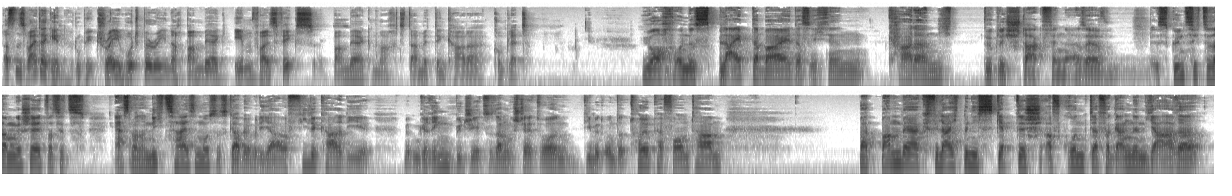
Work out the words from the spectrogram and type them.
Lass uns weitergehen, Rupi. Trey Woodbury nach Bamberg ebenfalls fix. Bamberg macht damit den Kader komplett. Ja, und es bleibt dabei, dass ich den Kader nicht wirklich stark finde. Also er ist günstig zusammengestellt, was jetzt erstmal noch nichts heißen muss. Es gab ja über die Jahre viele Kader, die mit einem geringen Budget zusammengestellt wurden, die mitunter toll performt haben. Bad Bamberg, vielleicht bin ich skeptisch aufgrund der vergangenen Jahre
